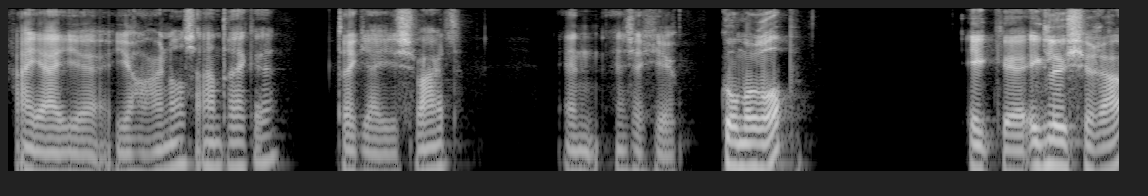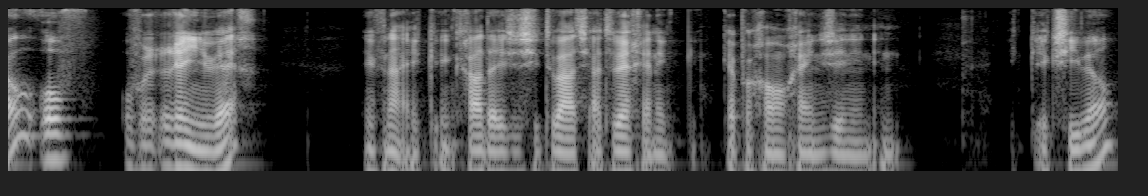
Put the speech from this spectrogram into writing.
Ga jij je, je harnas aantrekken? Trek jij je zwaard en, en zeg je, kom erop, ik, uh, ik lus je rouw, of, of ren je weg? Denk van, nou, ik, ik ga deze situatie uit de weg en ik, ik heb er gewoon geen zin in. in ik, ik zie wel.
